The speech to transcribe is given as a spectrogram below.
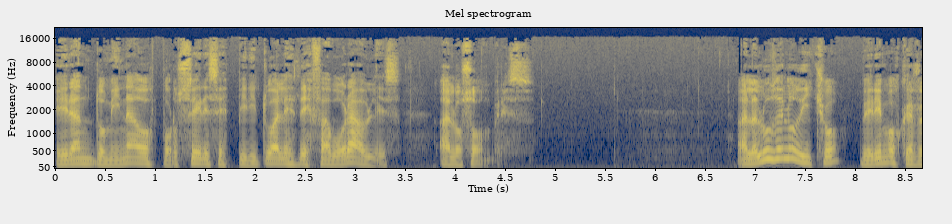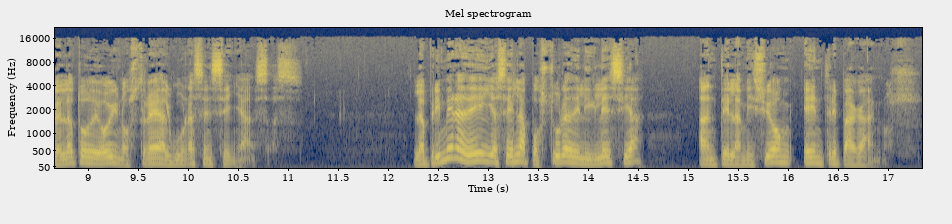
eran dominados por seres espirituales desfavorables a los hombres. A la luz de lo dicho, veremos que el relato de hoy nos trae algunas enseñanzas. La primera de ellas es la postura de la Iglesia ante la misión entre paganos.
